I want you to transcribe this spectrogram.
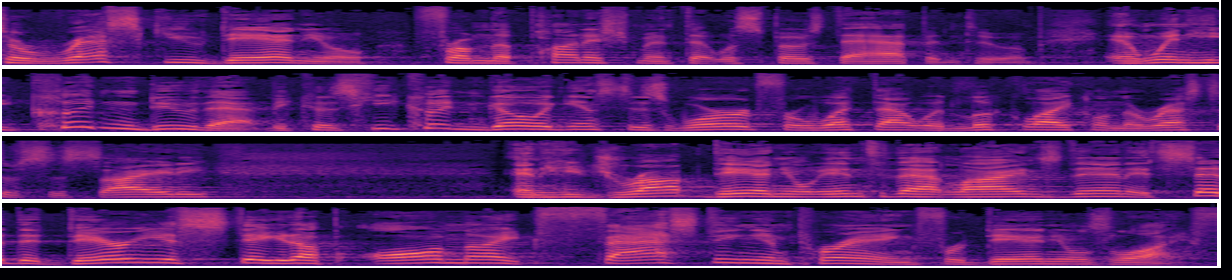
to rescue Daniel from the punishment that was supposed to happen to him. And when he couldn't do that because he couldn't go against his word for what that would look like on the rest of society, and he dropped Daniel into that lion's den, it said that Darius stayed up all night fasting and praying for Daniel's life.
